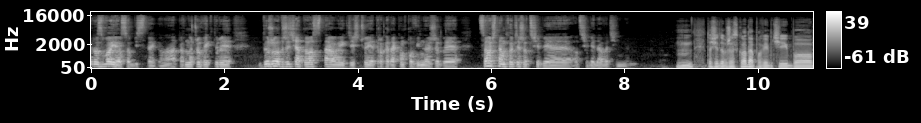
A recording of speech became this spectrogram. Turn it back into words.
y, rozwoju osobistego. No na pewno człowiek, który dużo od życia dostał i gdzieś czuje trochę taką powinność, żeby coś tam chociaż od siebie, od siebie dawać innym. Mhm. To się dobrze składa, powiem Ci, bo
